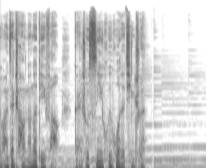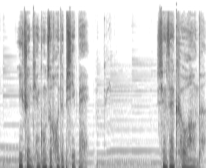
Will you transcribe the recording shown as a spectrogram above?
欢在吵闹的地方感受肆意挥霍的青春。一整天工作后的疲惫，现在渴望的，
